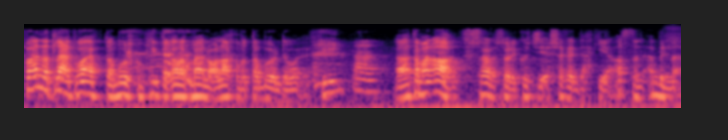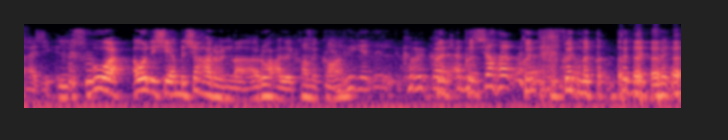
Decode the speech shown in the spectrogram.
فأنا طلعت واقف طابور complete غلط ما له علاقة بالطابور اللي واقف فيه. آه. آه طبعا آه sorry كنت شغله بدي أحكيها. أصلا قبل ما أجي الأسبوع أول شيء قبل شهر من ما أروح على ال Comic Con ال Comic Con قبل شهر. كنت كنت مت كنت مت مت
